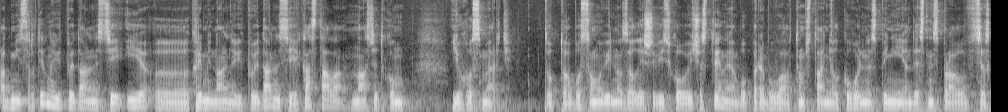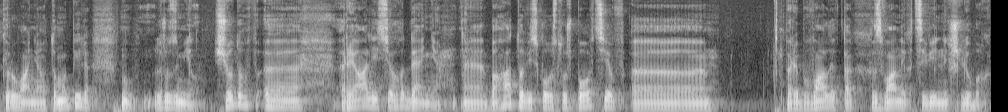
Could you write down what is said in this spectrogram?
адміністративної відповідальності і е, кримінальної відповідальності, яка стала наслідком його смерть. Тобто або самовільно залишив військової частини, або перебував там в стані алкогольного сп'яніння, десь не справився з керуванням автомобіля. Ну зрозуміло. Щодо е, реалій сьогодення, е, багато військовослужбовців е, перебували в так званих цивільних шлюбах.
